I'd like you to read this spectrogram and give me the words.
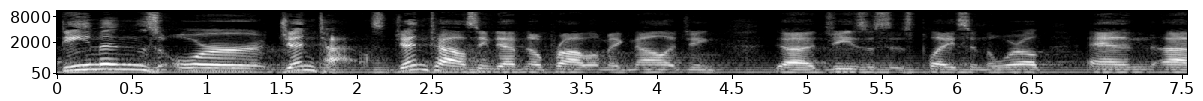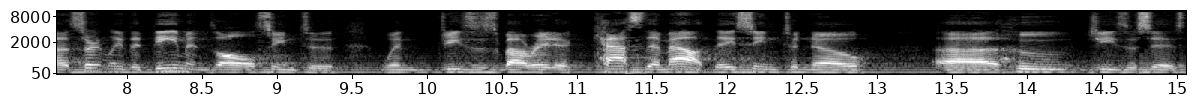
demons or Gentiles. Gentiles seem to have no problem acknowledging uh, Jesus' place in the world, and uh, certainly the demons all seem to, when Jesus is about ready to cast them out, they seem to know uh, who Jesus is.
